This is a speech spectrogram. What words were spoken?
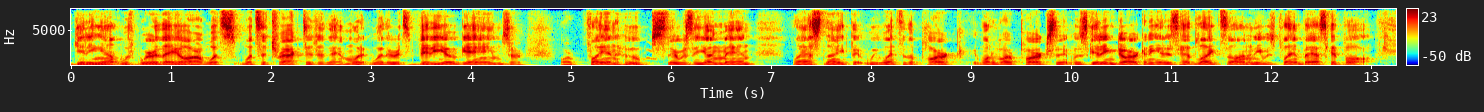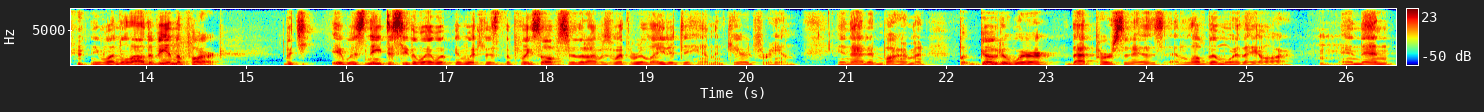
getting out with where they are. What's what's attractive to them? What, whether it's video games or or playing hoops. There was a young man last night that we went to the park, one of our parks, and it was getting dark, and he had his headlights on, and he was playing basketball. he wasn't allowed to be in the park, but it was neat to see the way in which this, the police officer that I was with related to him and cared for him in that environment. But go to where that person is and love them where they are, mm-hmm. and then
